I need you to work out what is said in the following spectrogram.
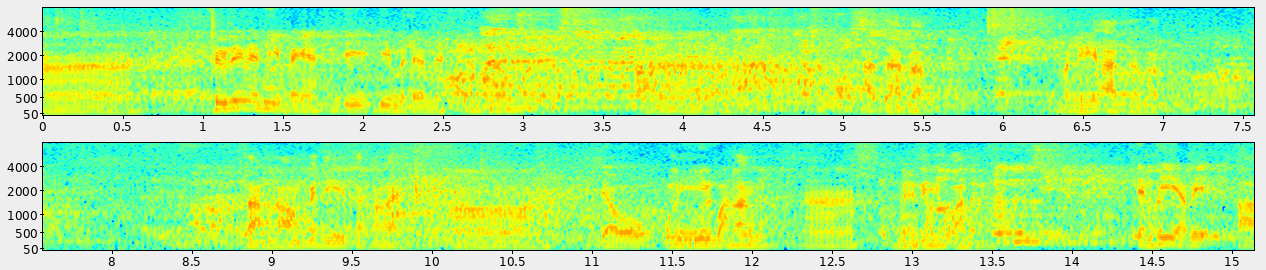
อ่าฟิลลิ่งในทีมเป็นไง ดีดีเหมือนเดิมไหมอ่าอาจจะแบบวันนี้อาจจะแบบสั่งน้องไม่ดีสักเท่าไหร่ อ๋อเดี๋ยวพรุ่งนี้มึนๆวันหนึงบ้างอ่าพรุ่งนี้วันหนึ่งเต็มที่ครับพี่อ๋อ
